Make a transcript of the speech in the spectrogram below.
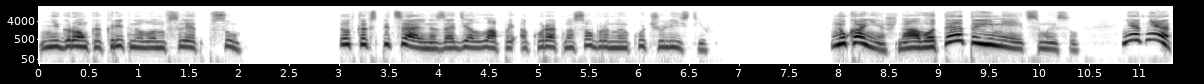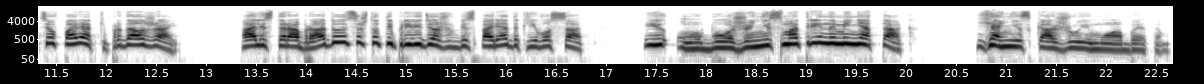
Негромко крикнул он вслед псу. Тот как специально задел лапой аккуратно собранную кучу листьев. «Ну, конечно, а вот это имеет смысл. Нет-нет, все в порядке, продолжай. Алистер обрадуется, что ты приведешь в беспорядок его сад. И, о боже, не смотри на меня так! Я не скажу ему об этом!»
